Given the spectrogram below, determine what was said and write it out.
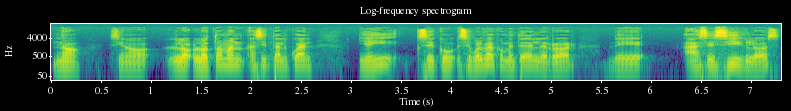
No, sino lo, lo toman así tal cual. Y ahí se, se, vuelve a cometer el error de hace siglos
